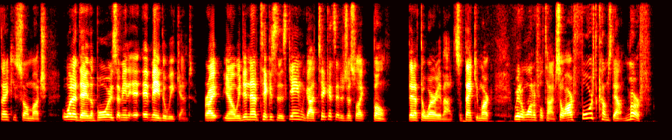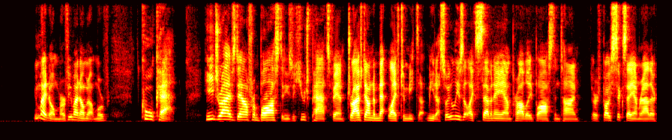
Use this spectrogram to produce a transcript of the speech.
Thank you so much. What a day. The boys, I mean, it, it made the weekend right? You know, we didn't have tickets to this game. We got tickets, and it's just like, boom. Didn't have to worry about it. So thank you, Mark. We had a wonderful time. So our fourth comes down. Murph. You might know Murph. You might know him, not Murph. Cool cat. He drives down from Boston. He's a huge Pats fan. Drives down to MetLife to meet, meet us. So he leaves at like 7 a.m. probably Boston time, or probably 6 a.m. rather.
